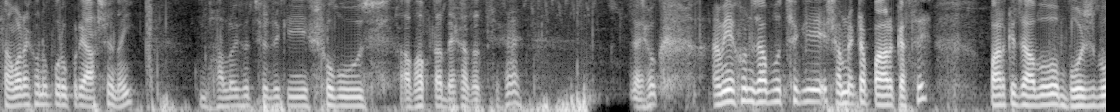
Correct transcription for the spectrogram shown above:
সামার এখনও পুরোপুরি আসে নাই। ভালোই হচ্ছে যে কি সবুজ অভাবটা দেখা যাচ্ছে হ্যাঁ? যাই হোক, আমি এখন যাব হচ্ছে কি, সামনে একটা পার্ক আছে। পার্কে যাব, বসবো,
